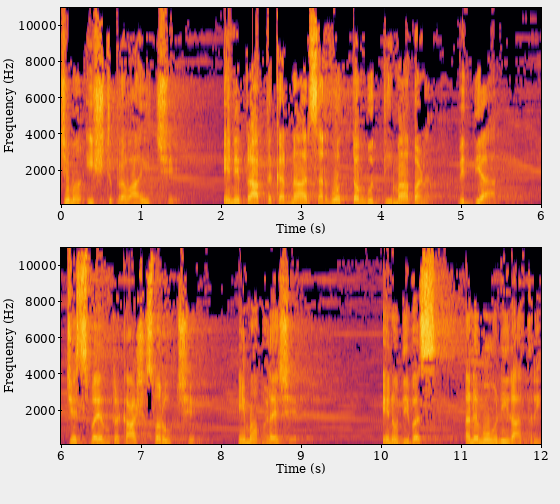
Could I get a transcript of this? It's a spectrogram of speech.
જેમાં ઈષ્ટ પ્રવાહિત છે. એને પ્રાપ્ત કરનાર સર્વોત્તમ બુદ્ધિમાં પણ વિદ્યા, જે સ્વયં પ્રકાશ સ્વરૂપ છે, એમાં ભળે છે. એનો દિવસ અને મોહની રાત્રિ,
